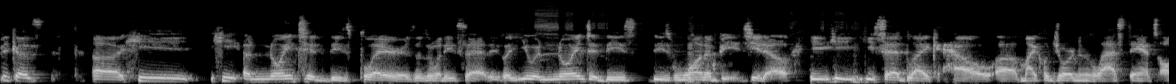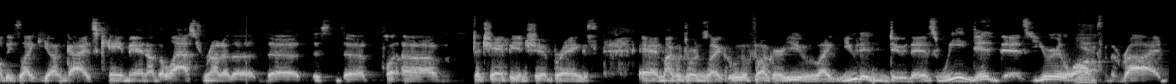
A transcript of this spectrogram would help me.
because uh, he he anointed these players is what he said. He's like you anointed these these wannabes. You know, he he he said like how uh, Michael Jordan in the Last Dance, all these like young guys came in on the last run of the the this, the um, the championship rings, and Michael Jordan's like, "Who the fuck are you? Like you didn't do this. We did this. You're along Yeah. for the ride."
